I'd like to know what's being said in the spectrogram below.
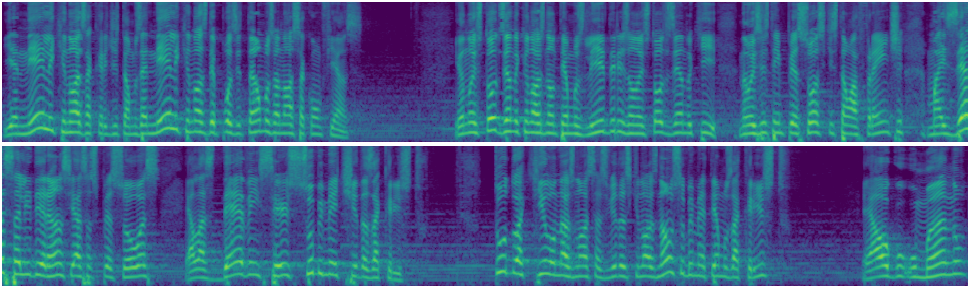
E é nele que nós acreditamos, é nele que nós depositamos a nossa confiança. Eu não estou dizendo que nós não temos líderes, eu não estou dizendo que não existem pessoas que estão à frente, mas essa liderança e essas pessoas, elas devem ser submetidas a Cristo. Tudo aquilo nas nossas vidas que nós não submetemos a Cristo, é algo humano,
